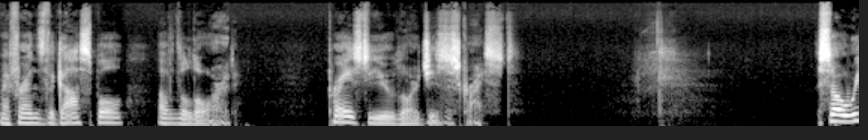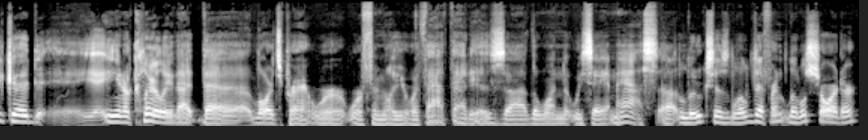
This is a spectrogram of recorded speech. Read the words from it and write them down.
My friends, the gospel of the Lord. Praise to you, Lord Jesus Christ. So we could, you know, clearly that the Lord's Prayer, we're, we're familiar with that. That is uh, the one that we say at Mass. Uh, Luke's is a little different, a little shorter.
